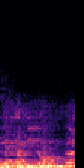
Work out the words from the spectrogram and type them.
serca widzące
